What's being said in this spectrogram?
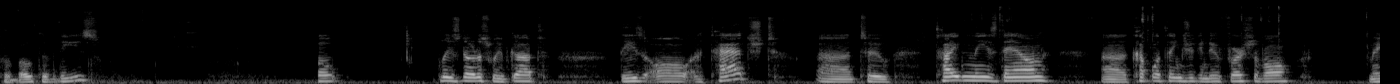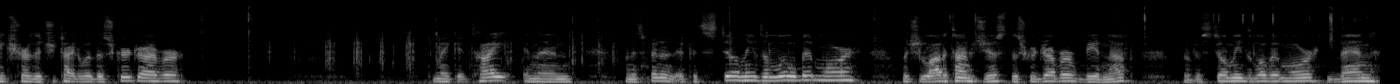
for both of these. So please notice we've got these all attached uh, to tighten these down. Uh, a couple of things you can do. First of all, make sure that you tighten with a screwdriver to make it tight. And then when it's spinning, if it still needs a little bit more, which a lot of times just the screwdriver be enough, but if it still needs a little bit more, then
